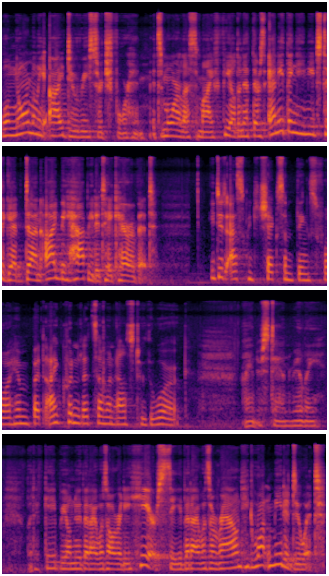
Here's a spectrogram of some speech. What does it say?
Well, normally I do research for him. It's more or less my field, and if there's anything he needs to get done, I'd be happy to take care of it. He did ask me to check some things for him, but I couldn't let someone else do the work. I understand, really. But if Gabriel knew that I was already here, see, that I was around, he'd want me to do it.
